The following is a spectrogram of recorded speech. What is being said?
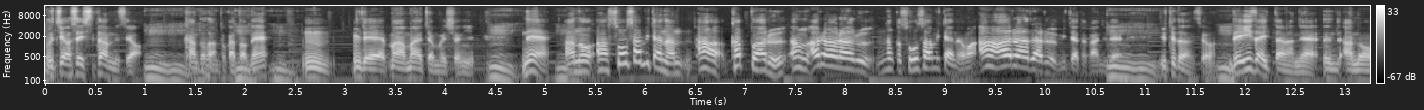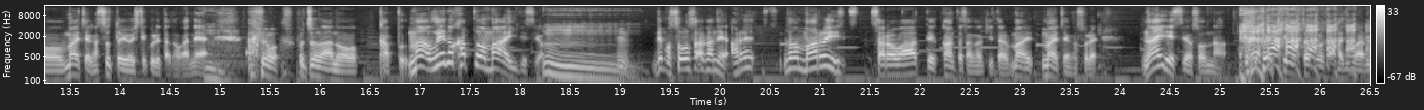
打ち合わせしてたんですよ。うんうん。神田さんとかとね。うんうん、でまあまやちゃんも一緒に。うん。うんね、うん。あのあ操作みたいなあカップある？うんあるあるある。なんか操作みたいなのはああるあるある。みたいな感じで言ってたんですよ。うん。でいざ行ったらねうんあのまやちゃんがスッと用意してくれたのがね、うん。あの普通のあのカップ。まあ上のカップはまあいいですよ。うんでも操作がねあれ？丸い皿は？ってカンタさんが聞いたらままやちゃんがそれないですよそんなん。ところから始まり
